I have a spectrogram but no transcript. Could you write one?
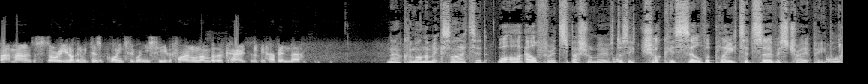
Batman as a story, you're not going to be disappointed when you see the final number of characters that we have in there. Now, come on, I'm excited. What are Alfred's special moves? Does he chuck his silver plated service tray at people?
